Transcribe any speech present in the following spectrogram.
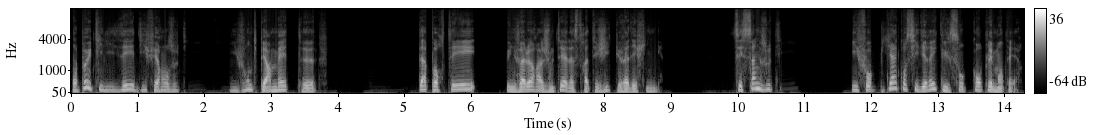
On peut utiliser différents outils qui vont te permettre euh, d'apporter une valeur ajoutée à la stratégie que tu vas définir. Ces cinq outils, il faut bien considérer qu'ils sont complémentaires.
